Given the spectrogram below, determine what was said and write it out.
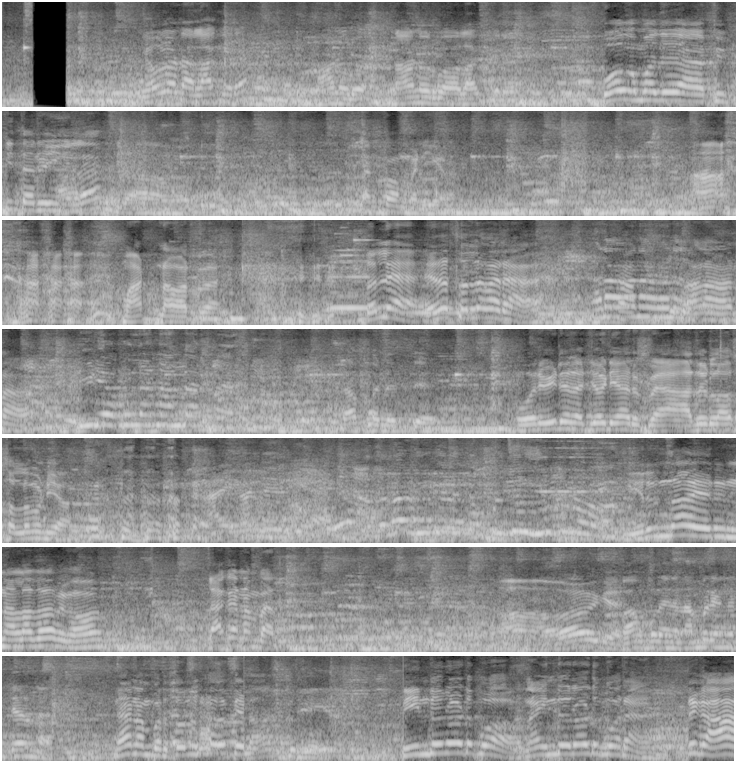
எவ்வளோடா locker நானூறுவா நானூறுரூவா லாக்கரு போகும்போது ஃபிஃப்டி தருவீங்களா கன்ஃபார்ம் பண்ணிக்கிறேன். மாட்டினா வர்றேன் சொல்லு ஏதோ சொல்ல வர. என்ன பண்ணுது? ஒரு வீடியோவில் ஜோடியாக இருப்பேன் அதுக்குள்ள சொல்ல முடியும். இருந்தால் இரு நல்லா தான் இருக்கும். லாக்கர் நம்பர் ஆ ஓகே. இந்த நம்பர் எங்க தேடுங்க. என்ன நம்பர் சொல்லாத. நீ இந்த ரோடு போ. நான் இந்த ரோடு போகிறேன் இருக்கா?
